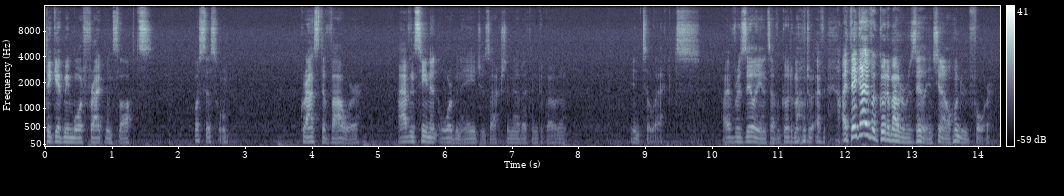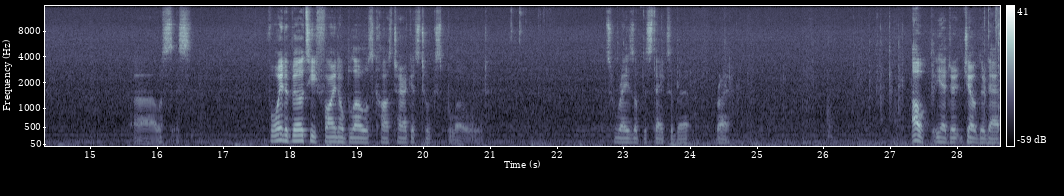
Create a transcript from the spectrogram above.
they give me more fragment slots. What's this one? Grants devour. I haven't seen an orb in ages. Actually, now that I think about it. Intellect. I have resilience. I have a good amount of. I think I have a good amount of resilience. You know, 104. Uh, what's this? Void ability final blows cause targets to explode. Let's raise up the stakes a bit. Right. Oh, yeah, they're, Joe, they're dead.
